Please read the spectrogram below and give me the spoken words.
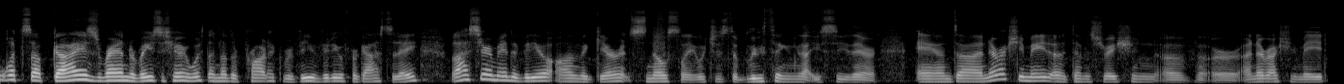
What's up guys, randomrazr here with another product review video for guys today. Last year I made the video on the Garant Snow Sleigh, which is the blue thing that you see there. And uh, I never actually made a demonstration of, uh, or I never actually made,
